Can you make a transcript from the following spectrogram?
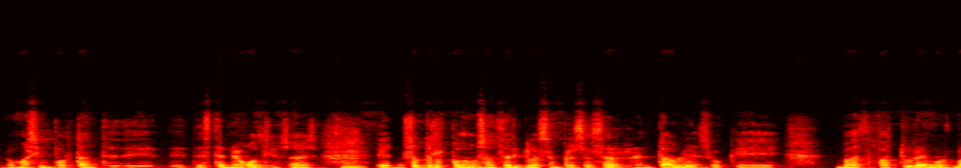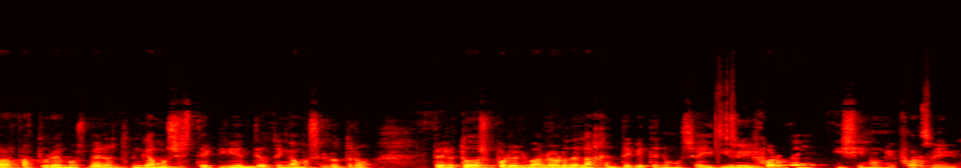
lo más importante de, este negocio, ¿sabes? Mm. Eh, nosotros podemos hacer que las empresas sean rentables o que facturemos más, facturemos menos, tengamos este cliente o tengamos el otro, pero todo es por el valor de la gente que tenemos ahí de uniforme y sin uniforme.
